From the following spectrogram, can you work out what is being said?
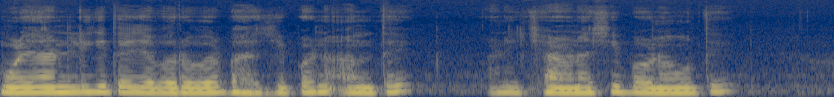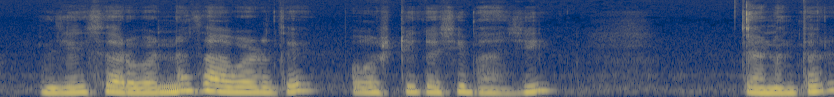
मुळे आणली की त्याच्याबरोबर भाजी पण आणते आणि छान अशी बनवते. म्हणजे सर्वांनाच आवडते पौष्टिक अशी भाजी. त्यानंतर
